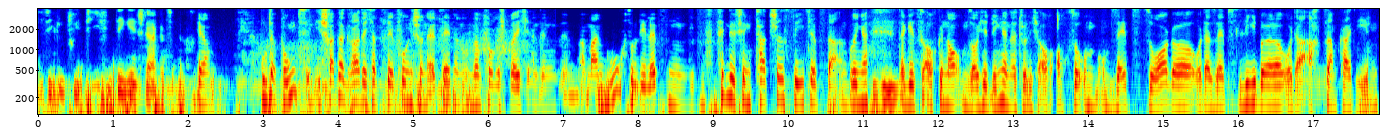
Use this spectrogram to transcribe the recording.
Diese intuitiven Dinge stärker zu machen. Ja, guter Punkt. Ich schreibe ja gerade, ich hatte es dir vorhin schon erzählt in unserem Vorgespräch an, den, an meinem Buch, so die letzten Finishing Touches, die ich jetzt da anbringe. Mhm. Da geht es auch genau um solche Dinge, natürlich auch, auch so um, um Selbstsorge oder Selbstliebe oder Achtsamkeit eben.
